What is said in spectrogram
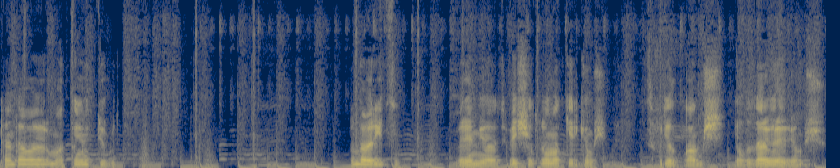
Tane daha var yorum hakkı yemek diyor burada. Bunu da ver gitsin. Veremiyor. 5 yıldız olmak gerekiyormuş. 0 yıldız kalmış. Yıldızlara göre veriyormuş.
